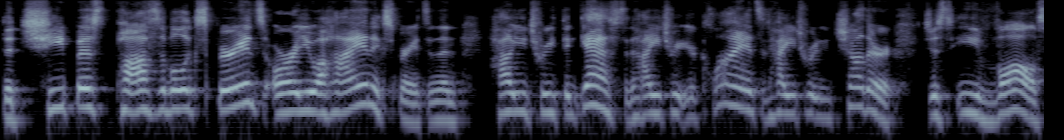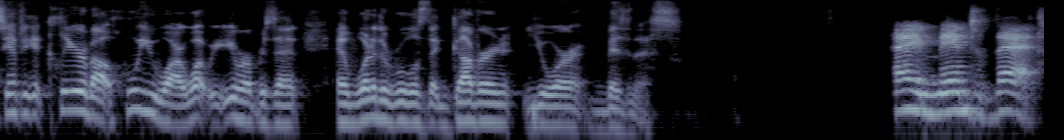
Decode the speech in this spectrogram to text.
the cheapest possible experience or are you a high end experience? And then how you treat the guests and how you treat your clients and how you treat each other just evolves. So you have to get clear about who you are what you represent and what are the rules that govern your business. Amen to that.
